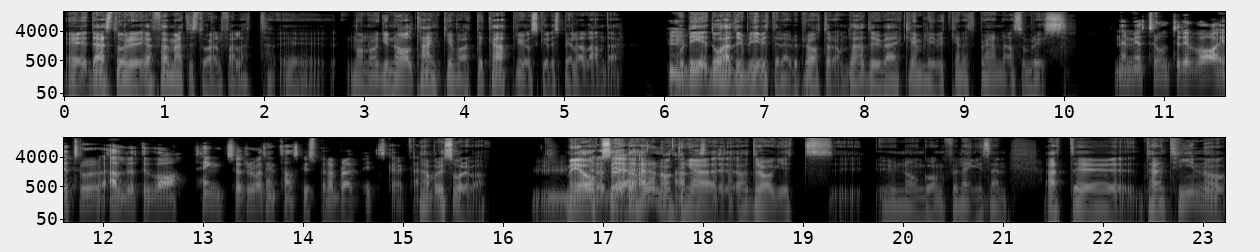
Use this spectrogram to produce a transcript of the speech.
Eh, där står det, jag för mig att det står i alla fall att eh, någon originaltanke var att DiCaprio skulle spela Landa. Mm. Och det, då hade det blivit det där du pratar om, då hade det verkligen blivit Kenneth Branagh som ryss. Nej, men jag tror inte det var, jag tror aldrig att det var tänkt så. Jag tror det var tänkt att han skulle spela Brad Pitts karaktär. Ja, var det så det var? Mm. Men jag Eller också, det, här är någonting jag någonstans. har dragit ur någon gång för länge sedan. Att eh, Tarantino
